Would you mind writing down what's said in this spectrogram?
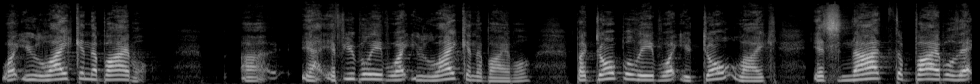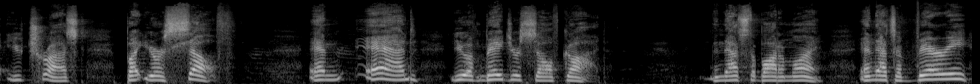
what you like in the Bible." Uh, yeah, if you believe what you like in the Bible, but don't believe what you don't like, it's not the Bible that you trust, but yourself. And and you have made yourself God. And that's the bottom line. And that's a very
